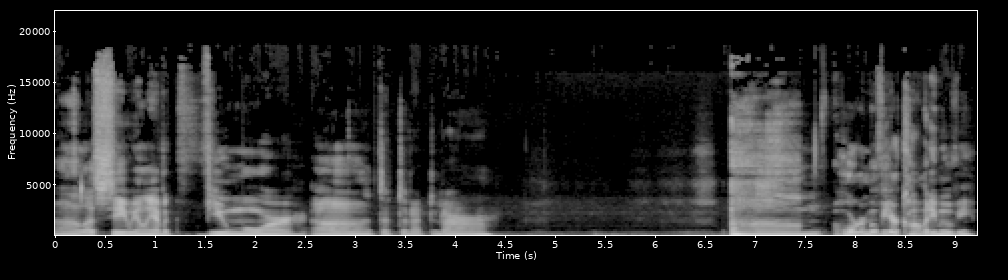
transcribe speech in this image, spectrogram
Uh, let's see. We only have a few more. Uh, da, da, da, da, da. Um, horror movie or comedy movie?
